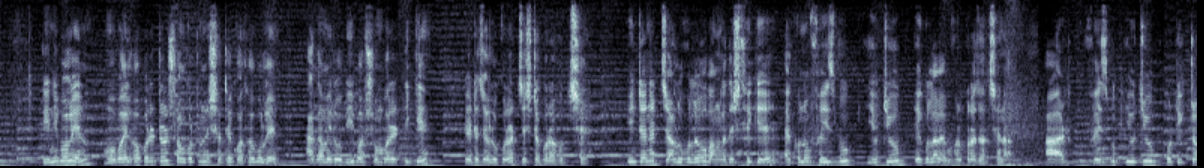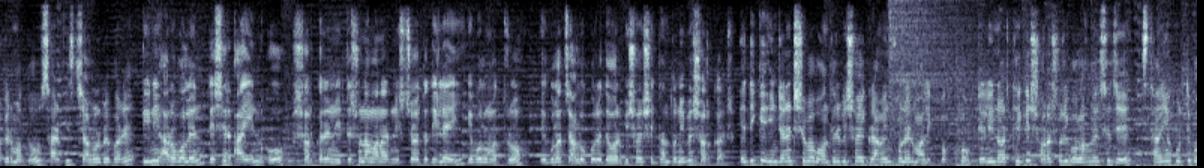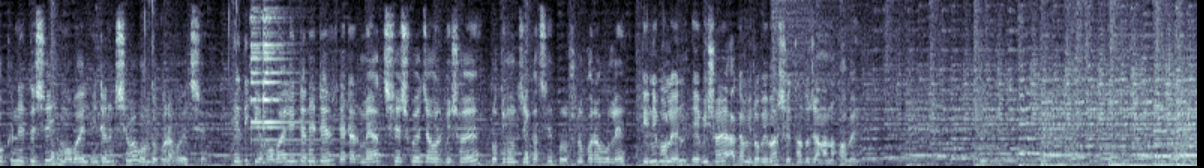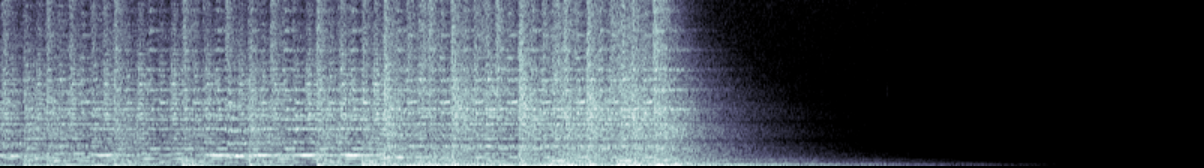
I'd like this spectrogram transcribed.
তিনি বলেন, মোবাইল অপারেটর সংগঠনের সাথে কথা বলে আগামী রবি বা সোমবারের দিকে ডেটা চালু করার চেষ্টা করা হচ্ছে। ইন্টারনেট চালু হলেও বাংলাদেশ থেকে এখনও ফেসবুক ইউটিউব এগুলা ব্যবহার করা যাচ্ছে না। আর ফেসবুক ইউটিউব ও টিকটকের মতো সার্ভিস চালুর ব্যাপারে তিনি আরও বলেন, দেশের আইন ও সরকারের নির্দেশনা মানার নিশ্চয়তা দিলেই কেবলমাত্র এগুলা চালু করে দেওয়ার বিষয়ে সিদ্ধান্ত নেবে সরকার। এদিকে ইন্টারনেট সেবা বন্ধের বিষয়ে গ্রামীণ ফোনের মালিকপক্ষ টেলিনর থেকে সরাসরি বলা হয়েছে যে, স্থানীয় কর্তৃপক্ষের নির্দেশেই মোবাইল ইন্টারনেট সেবা বন্ধ করা হয়েছে। এদিকে মোবাইল ইন্টারনেটের ডেটার মেয়াদ শেষ হয়ে যাওয়ার বিষয়ে প্রতিমন্ত্রীর কাছে প্রশ্ন করা হলে তিনি বলেন, এ বিষয়ে আগামী রবিবার সিদ্ধান্ত জানানো হবে।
